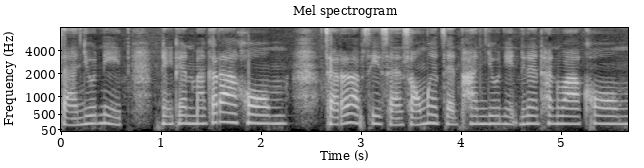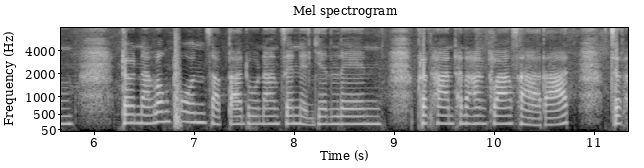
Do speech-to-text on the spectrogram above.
400,000 ยูนิต ในเดือนมกราคม จากระดับ 427,000 ยูนิตในเดือนธันวาคม โดยนักลงทุนจับตาดูนางเจเน็ตเยนเลน ประธานธนาคารกลางสหรัฐ จะแถ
